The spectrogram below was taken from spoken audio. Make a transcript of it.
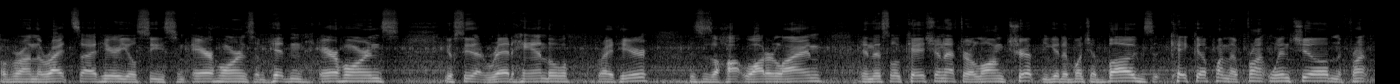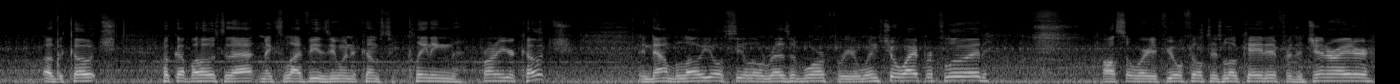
Over on the right side here, you'll see some air horns, some hidden air horns. You'll see that red handle right here. This is a hot water line in this location after a long trip. You get a bunch of bugs that cake up on the front windshield and the front of the coach. Hook up a hose to that. Makes life easy when it comes to cleaning the front of your coach. And down below you'll see a little reservoir for your windshield wiper fluid. Also where your fuel filter is located for the generator.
